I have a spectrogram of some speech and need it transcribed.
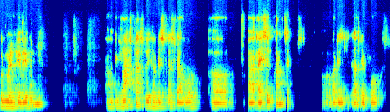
Good morning to everyone. Uh, in last class, we have discussed about uh, uh, concepts. Uh, what is the reports,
